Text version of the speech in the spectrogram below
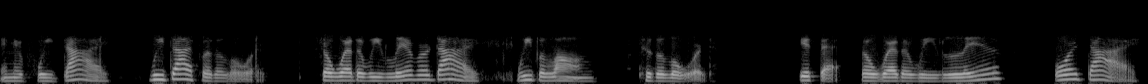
And if we die, we die for the Lord. So whether we live or die, we belong to the Lord. Get that? So whether we live or die,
